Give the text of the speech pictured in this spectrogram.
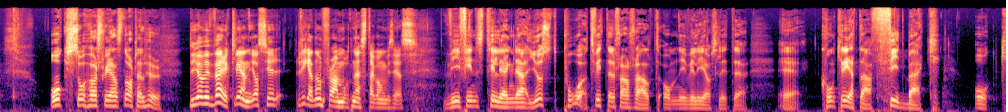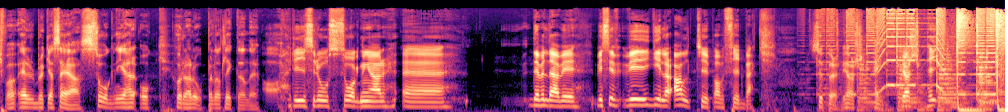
Och så hörs vi igen snart, eller hur? Det gör vi verkligen. Jag ser redan fram emot nästa gång vi ses. Vi finns tillgängliga just på Twitter framför allt om ni vill ge oss lite eh, konkreta feedback och vad är det du brukar säga? Sågningar och hurrarop eller något liknande? Ja, ris, ros, sågningar. Eh, det är väl där vi, vi, ser, vi gillar all typ av feedback. Super, vi hörs. Hej! Vi hörs, hej!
